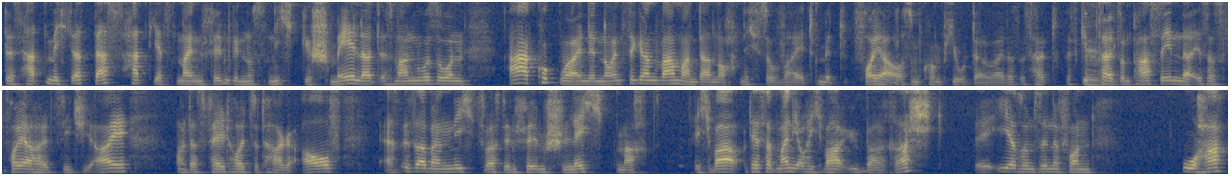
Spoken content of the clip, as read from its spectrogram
das hat mich, das, das hat jetzt meinen Filmgenuss nicht geschmälert. Es war nur so ein, ah, guck mal, in den 90ern war man da noch nicht so weit mit Feuer aus dem Computer, weil das ist halt, es gibt mhm. halt so ein paar Szenen, da ist das Feuer halt CGI und das fällt heutzutage auf. Es ist aber nichts, was den Film schlecht macht. Ich war, deshalb meine ich auch, ich war überrascht, äh, eher so im Sinne von, oha,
